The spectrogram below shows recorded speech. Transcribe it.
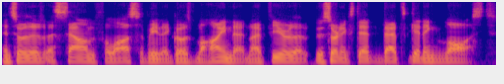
And so there's a sound philosophy that goes behind that. And I fear that to a certain extent, that's getting lost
